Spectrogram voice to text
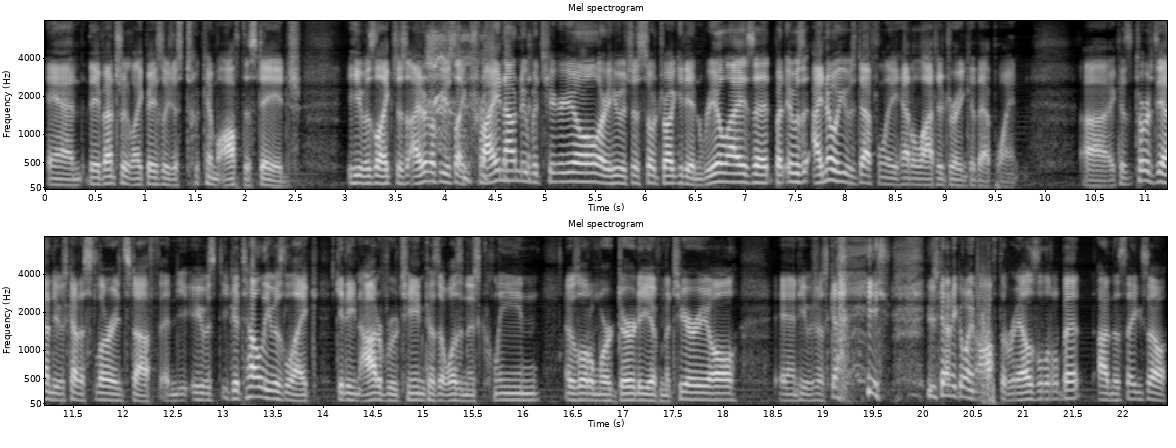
And they eventually like basically just took him off the stage. He was like just I don't know if he was like trying out new material or he was just so drunk he didn't realize it. But it was I know he was definitely had a lot to drink at that point. Uh, because towards the end he was kind of slurring stuff and he was you could tell he was like getting out of routine because it wasn't as clean. It was a little more dirty of material and he was just he, he was kind of going off the rails a little bit on this thing. So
